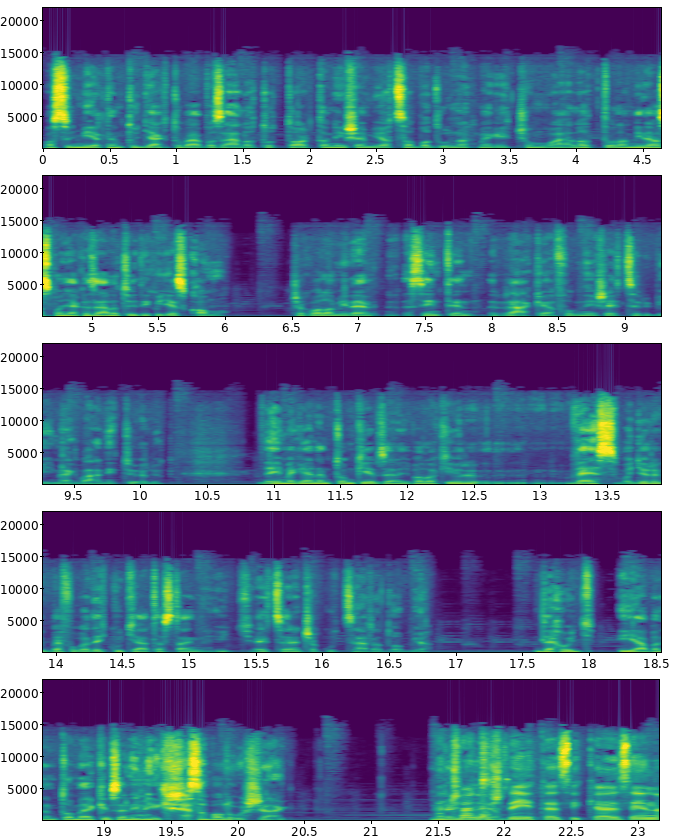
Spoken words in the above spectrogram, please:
azt, hogy miért nem tudják tovább az állatot tartani, és emiatt szabadulnak meg egy csomó állattól, amire azt mondják az állatvédik, hogy ez kamu. Csak valamire szintén rá kell fogni, és egyszerűbb így megválni tőlük. Én meg el nem tudom képzelni, hogy valaki vesz, vagy örökbe fogad egy kutyát, aztán így egyszerűen csak utcára dobja. De hogy hiába nem tudom elképzelni, mégis ez a valóság. Hát sajnos létezik ez. Én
